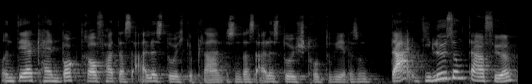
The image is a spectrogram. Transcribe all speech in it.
und der keinen Bock drauf hat, dass alles durchgeplant ist und dass alles durchstrukturiert ist. Und da, die Lösung dafür,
